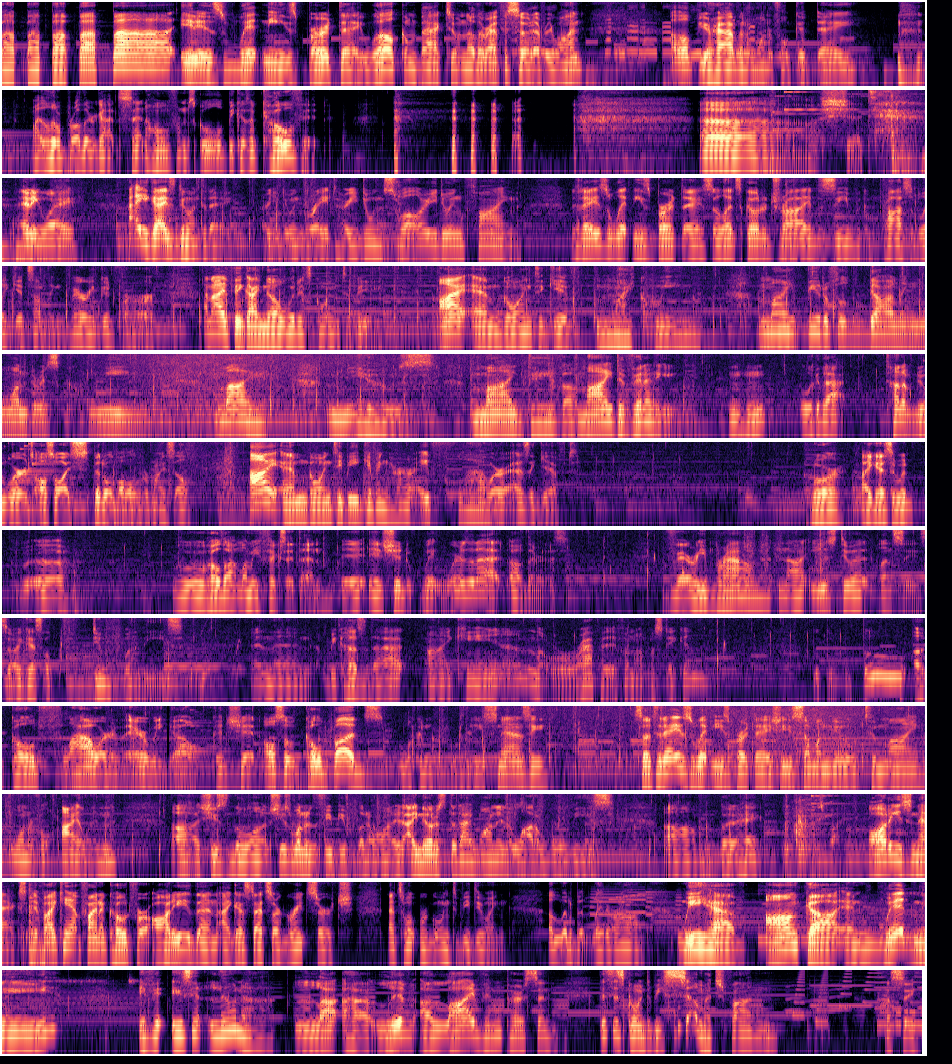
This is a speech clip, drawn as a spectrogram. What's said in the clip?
Ba ba ba ba ba. It is Whitney's birthday. Welcome back to another episode, everyone. I hope you're having a wonderful good day. My little brother got sent home from school because of COVID. oh shit. Anyway, how you guys doing today? Are you doing great? Are you doing swell? Are you doing fine? Today's Whitney's birthday, so let's go to try to see if we could possibly get something very good for her. And I think I know what it's going to be. I am going to give my queen, my beautiful, darling, wondrous queen, my muse, my deva, my divinity. Mm-hmm. Look at that. Ton of new words. Also, I spittled all over myself. I am going to be giving her a flower as a gift. Or, I guess it would, uh, ooh, hold on, let me fix it then. It, it should, wait, where's it at? Oh, there it is. Very brown, not used to it. Let's see, so I guess I'll do one of these. And then, because of that, I can wrap it, if I'm not mistaken. Boo, boo, boo, boo. A gold flower, there we go. Good shit. Also, gold buds, looking pretty snazzy. So today is Whitney's birthday. She's someone new to my wonderful island. Uh, she's the one. She's one of the few people that I wanted. I noticed that I wanted a lot of Wolvies. Um, but hey, that's fine. Audie's next. If I can't find a code for Audie, then I guess that's our great search. That's what we're going to be doing a little bit later on. We have Ankha and Whitney. If it isn't Luna, uh, live alive in person. This is going to be so much fun. Let's see.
